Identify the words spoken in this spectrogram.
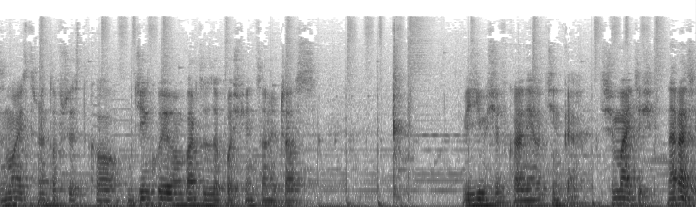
Z mojej strony to wszystko. Dziękuję Wam bardzo za poświęcony czas. Widzimy się w kolejnych odcinkach. Trzymajcie się. Na razie.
